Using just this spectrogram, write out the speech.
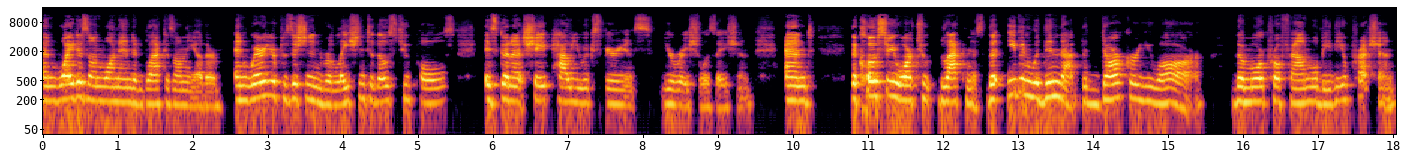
and white is on one end and black is on the other. And where you're positioned in relation to those two poles is going to shape how you experience your racialization. And the closer you are to blackness that even within that the darker you are the more profound will be the oppression.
